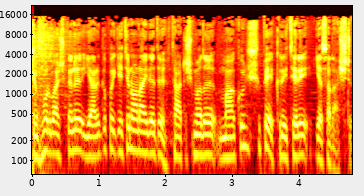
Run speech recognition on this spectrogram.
Cumhurbaşkanı yargı paketini onayladı. Tartışmalı makul şüphe kriteri yasalaştı.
